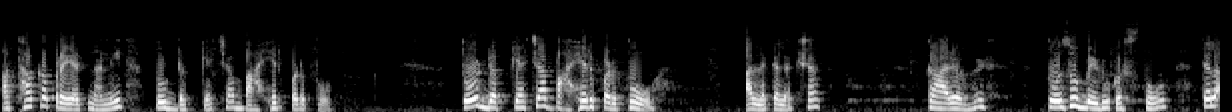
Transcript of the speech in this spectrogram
अथक प्रयत्नाने तो डबक्याच्या बाहेर पडतो. तो डबक्याच्या बाहेर पडतो आलं का लक्षात? कारण तो जो बेडूक असतो त्याला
